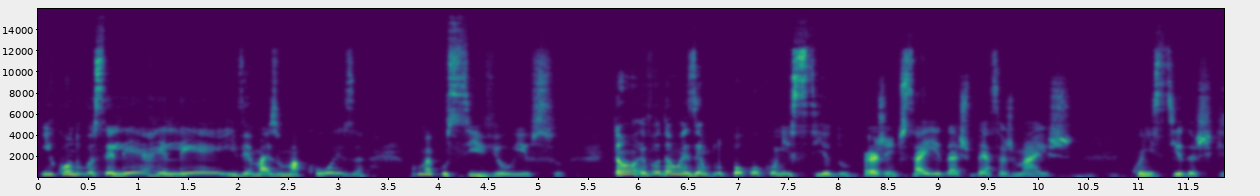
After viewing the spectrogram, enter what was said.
e quando você lê, relê e vê mais uma coisa, como é possível isso? Então, eu vou dar um exemplo pouco conhecido, para a gente sair das peças mais conhecidas, que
